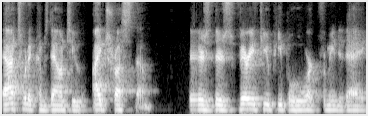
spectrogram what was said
that's what it comes down to i trust them there's there's very few people who work for me today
